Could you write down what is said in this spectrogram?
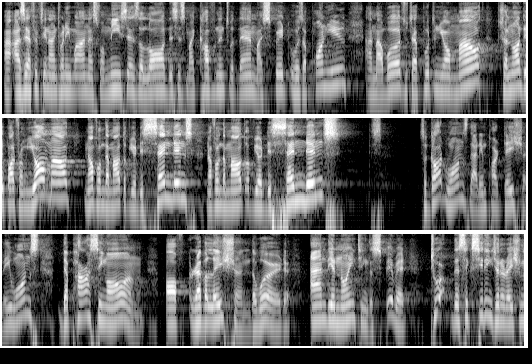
Uh, Isaiah 59 21, as for me, says the Lord, this is my covenant with them. My spirit who is upon you, and my words which I put in your mouth shall not depart from your mouth, nor from the mouth of your descendants, nor from the mouth of your descendants so God wants that impartation. He wants the passing on of revelation, the word, and the anointing, the spirit, to the succeeding generation,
